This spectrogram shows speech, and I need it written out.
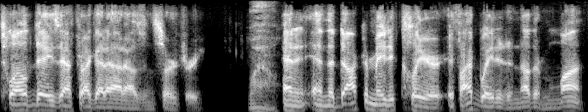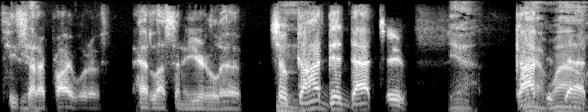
Twelve days after I got out, I was in surgery, Wow. and and the doctor made it clear if I'd waited another month, he said I probably would have had less than a year to live. So Mm. God did that too. Yeah. God yeah, did wow. that.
